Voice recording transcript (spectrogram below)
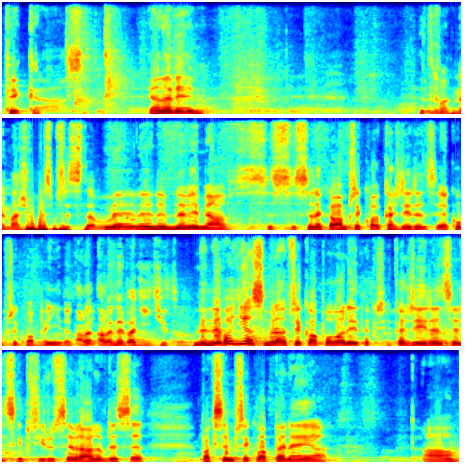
Ty krása. Já nevím. Fakt- Nemáš vůbec představu? Ne, jako- ne, ne, nevím, já se, se, se nechávám překvapit, každý den se jako překvapení. Tak Ale, ale nevadí ti to? ne, nevadí, já jsem rád překvapovaný, takže každý den se vždycky přijdu sem ráno v 10, pak jsem překvapený a, a,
